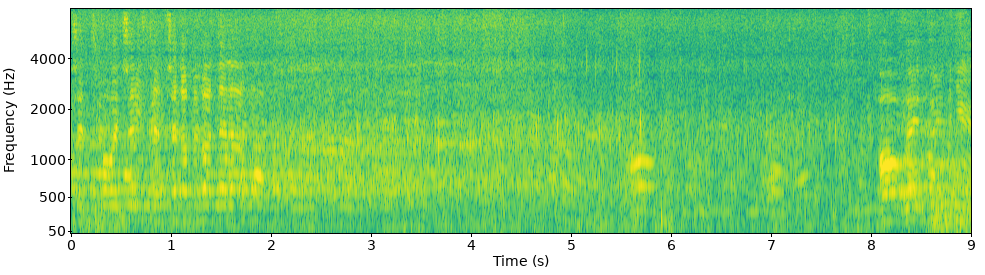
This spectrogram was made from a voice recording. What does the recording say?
przed społeczeństwem, przed obywatelami. Bo według mnie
